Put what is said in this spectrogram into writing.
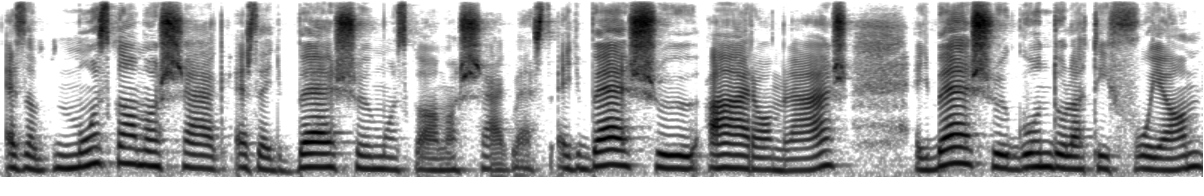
ez a mozgalmasság, ez egy belső mozgalmasság lesz, egy belső áramlás, egy belső gondolati folyam,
